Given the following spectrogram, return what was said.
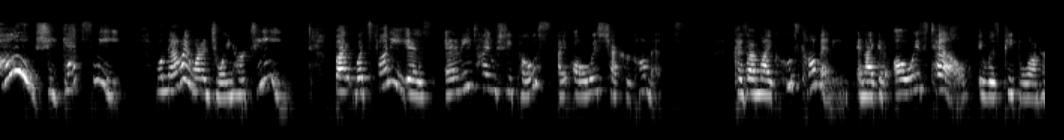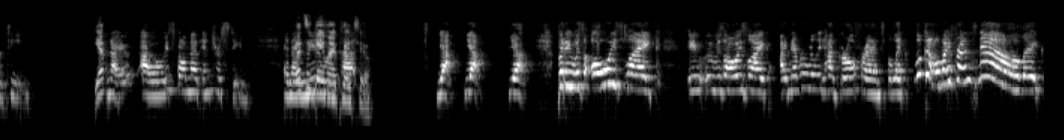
oh she gets me. Well now i want to join her team. But what's funny is anytime she posts i always check her comments because I'm like, who's commenting? And I could always tell it was people on her team. Yep. And I, I always found that interesting. And I That's a game I play too. Yeah, yeah, yeah. But it was always like it, it, was always like I never really had girlfriends, but like, look at all my friends now. Like,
